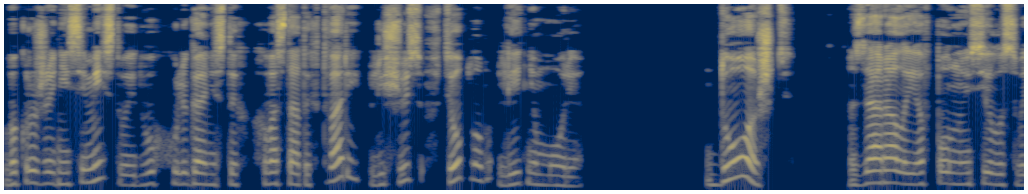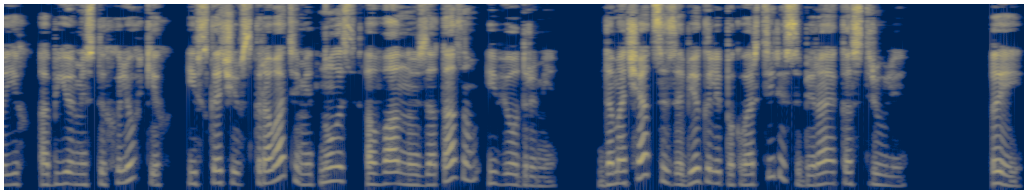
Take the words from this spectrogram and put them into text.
в окружении семейства и двух хулиганистых хвостатых тварей плещусь в теплом летнем море. «Дождь!» — заорала я в полную силу своих объемистых легких и, вскочив с кровати, метнулась в ванную за тазом и ведрами. Домочадцы забегали по квартире, собирая кастрюли. «Эй,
